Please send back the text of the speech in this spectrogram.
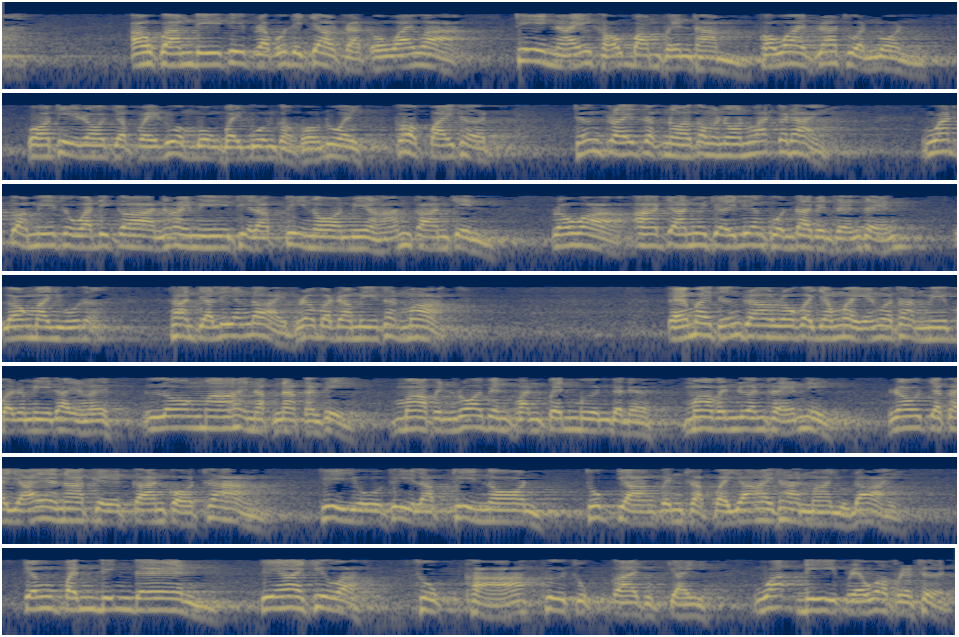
เอาความดีที่พระพุทธเจ้าตรัสเอาไว้ว่า ที่ไหนเขาบำเพ็ญธรรมเขาไหว้พระสวดมนต์พอที่เราจะไปร่วมวงไปบุญกับเขาด้วย ก็ไปเถิด ถึงไกลสักหน่อยก็มานอนวัดก็ได้ วัดก็มีสวัสดิการให้มีที่หลับที่นอนมีอาหารการกิน เพราะว่าอาจารย์วิจัยเลี้ยงคนได้เป็นแสนแสนลองมาอยู่นะท่านจะเลี้ยงได้พระบารมีท่านมาก แต่ไม่ถึงคราวเราก็ยังไม่เห็นว่าท่านมีบารมีได้อย่างไรลองมาให้หนักๆกันทีมาเป็นร้อยเป็นพันเป็นหมื่นกันเนอะมาเป็นเรือนแสนนี่ เราจะขยายอาณาเขตการก่อสร้างที่อยู่ที่หลับที่นอนทุกอย่างเป็นสัพพยะให้ท่านมาอยู่ได้ จึงเป็นดินแดนที่ให้ชื่อว่า สุขขาคือสุขกายสุขใจวะดีแปลว่าประเสริฐ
